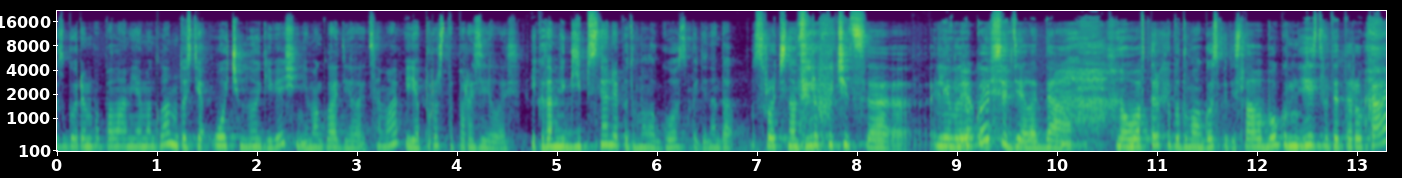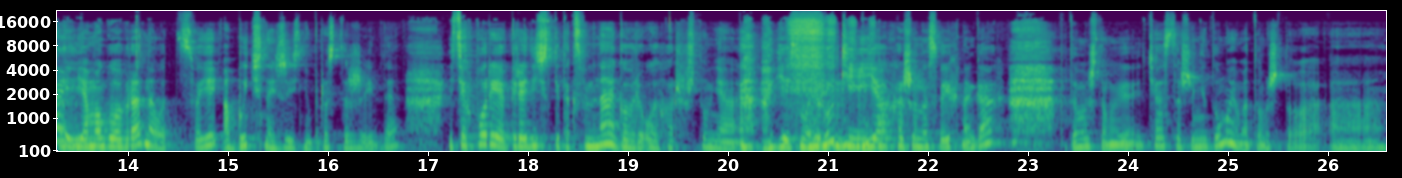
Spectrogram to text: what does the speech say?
с горем пополам я могла. Ну, то есть я очень многие вещи не могла делать сама, и я просто поразилась. И когда мне гипс сняли, я подумала, господи, надо срочно, во-первых, учиться левой Левый. рукой все делать, да. Но, во-вторых, я подумала, господи, слава богу, у меня есть вот эта рука, и я могу обратно вот своей обычной жизнью просто жить, да. И с тех пор я периодически так вспоминаю, говорю, ой, хорошо, что у меня есть мои руки, и я хожу на своих ногах, потому что мы часто же не думаем о том, что а,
